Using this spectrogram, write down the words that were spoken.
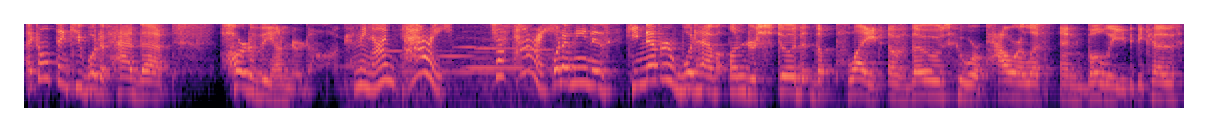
I don't think he would have had that heart of the underdog. I mean, I'm Harry. Just Harry. What I mean is, he never would have understood the plight of those who were powerless and bullied because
